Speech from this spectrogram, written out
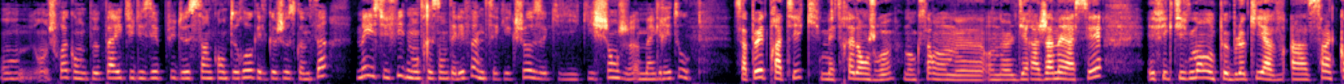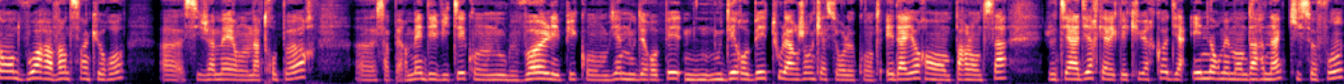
je crois qu'on ne peut pas utiliser plus de 50 euros, quelque chose comme ça, mais il suffit de montrer son téléphone. C'est quelque chose qui, change malgré tout. Ça peut être pratique, mais très dangereux. Donc ça, on ne, le dira jamais assez. Effectivement, on peut bloquer à, 50, voire à 25 euros euh, si jamais on a trop peur. Euh, ça permet d'éviter qu'on nous le vole et puis qu'on vienne nous dérober, nous dérober tout l'argent qu'il y a sur le compte. Et d'ailleurs, en parlant de ça, je tiens à dire qu'avec les QR codes, il y a énormément d'arnaques qui se font.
